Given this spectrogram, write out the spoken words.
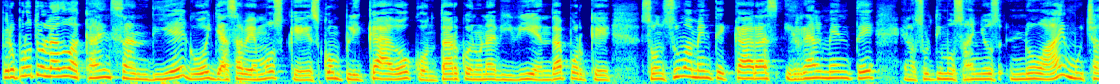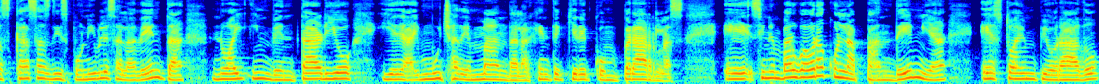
Pero por otro lado, acá en San Diego ya sabemos que es complicado contar con una vivienda porque son sumamente caras y realmente en los últimos años no hay muchas casas disponibles a la venta, no hay inventario y hay mucha demanda, la gente quiere comprarlas. Eh, sin embargo, ahora con la pandemia esto ha empeorado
